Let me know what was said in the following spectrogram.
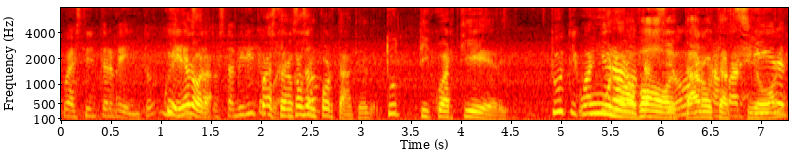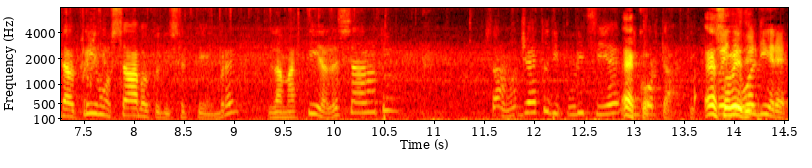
questo intervento. Quindi allora, questa questo. è una cosa importante, tutti i quartieri, tutti i quartieri una a rotazione, volta a rotazione, a partire dal primo sabato di settembre, la mattina del sabato saranno oggetto di pulizie ecco, importanti. Quindi vedi. vuol dire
